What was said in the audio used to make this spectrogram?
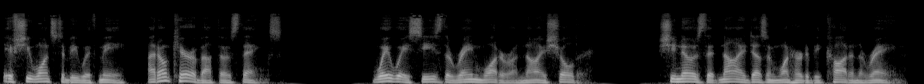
If she wants to be with me, I don't care about those things. Wei Wei sees the rain water on Nai's shoulder. She knows that Nai doesn't want her to be caught in the rain.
